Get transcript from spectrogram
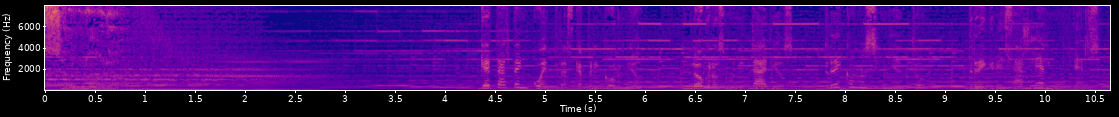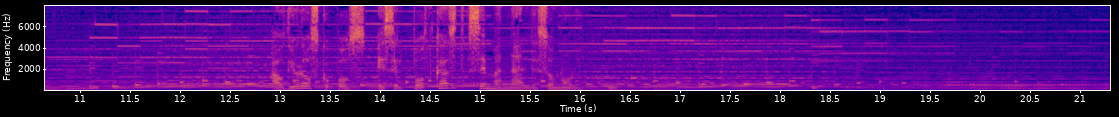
Sonoro. ¿Qué tal te encuentras, Capricornio? Logros monetarios, reconocimiento, regresarle al universo. Audioróscopos es el podcast semanal de Sonoro.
